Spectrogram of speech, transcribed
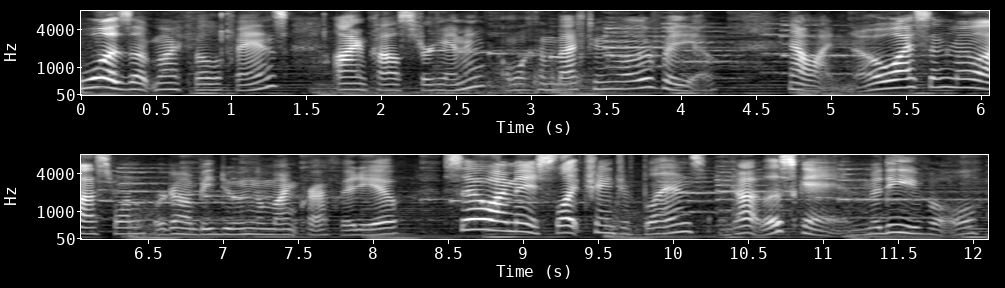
What's up my fellow fans? I'm Kylester Gaming and welcome back to another video. Now I know I said in my last one we're going to be doing a Minecraft video, so I made a slight change of plans and got this game, MediEvil.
